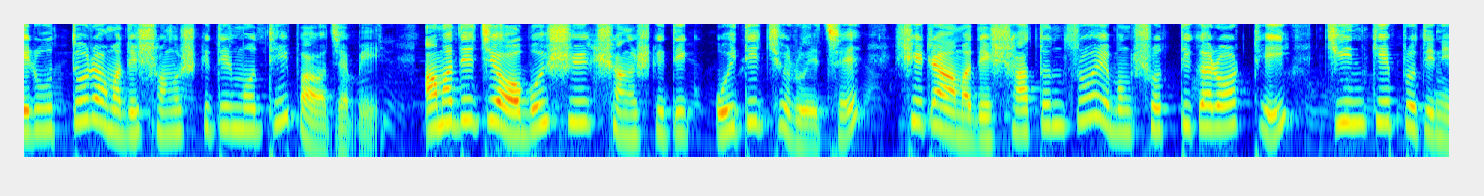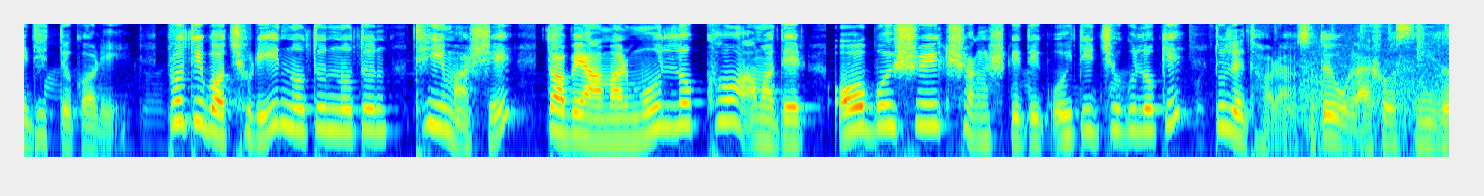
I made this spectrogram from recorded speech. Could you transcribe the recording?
এর উত্তর আমাদের সংস্কৃতির মধ্যেই পাওয়া যাবে আমাদের যে অবৈষয়িক সাংস্কৃতিক ঐতিহ্য রয়েছে সেটা আমাদের স্বাতন্ত্র্য এবং সত্যিকার অর্থেই চীনকে প্রতিনিধিত্ব করে প্রতি বছরই নতুন নতুন থিম আসে তবে আমার মূল লক্ষ্য আমাদের অবৈষয়িক সাংস্কৃতিক ঐতিহ্যগুলোকে তুলে ধরা 是对我来说是一个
